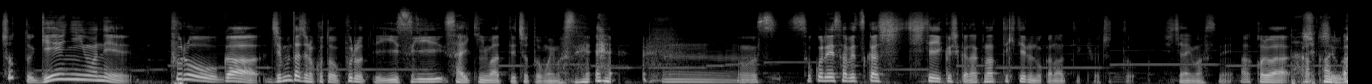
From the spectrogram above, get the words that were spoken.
ちょっと芸人はねプロが自分たちのことをプロって言い過ぎ最近はってちょっと思いますね、うんん、そそこで差別化ししていくしかなくなってきてるのかなっていう気はちょっとしちゃいますねあこれは確かにね。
